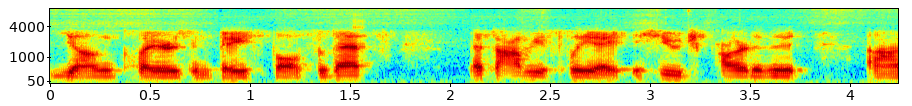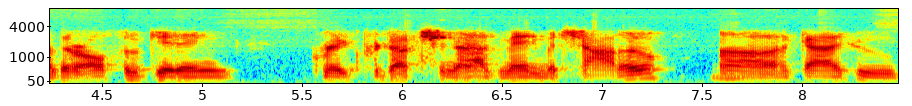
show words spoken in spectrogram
young players in baseball. So that's that's obviously a, a huge part of it. Uh, they're also getting great production out of Manny Machado, uh, a guy who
